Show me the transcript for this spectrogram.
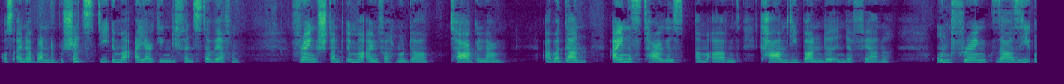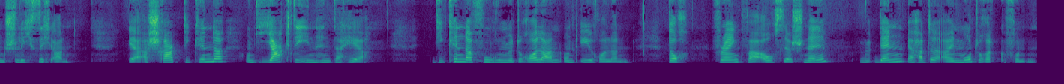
aus einer Bande beschützt, die immer Eier gegen die Fenster werfen. Frank stand immer einfach nur da tagelang. Aber dann, eines Tages am Abend, kam die Bande in der Ferne, und Frank sah sie und schlich sich an. Er erschrak die Kinder und jagte ihnen hinterher. Die Kinder fuhren mit Rollern und E-Rollern. Doch Frank war auch sehr schnell, denn er hatte ein Motorrad gefunden.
